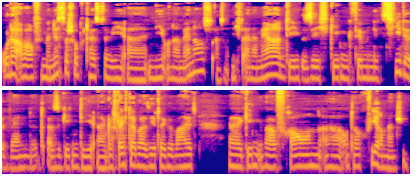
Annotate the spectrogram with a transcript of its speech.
Oder aber auch feministische Proteste wie äh, Ni una menos, also nicht einer mehr, die sich gegen Feminizide wendet, also gegen die äh, geschlechterbasierte Gewalt äh, gegenüber Frauen äh, und auch queere Menschen.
